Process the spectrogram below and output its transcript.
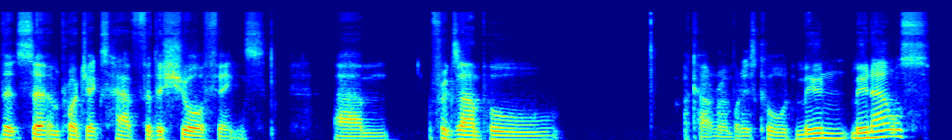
that certain projects have for the sure things. Um, for example, I can't remember what it's called. Moon Moon Owls.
